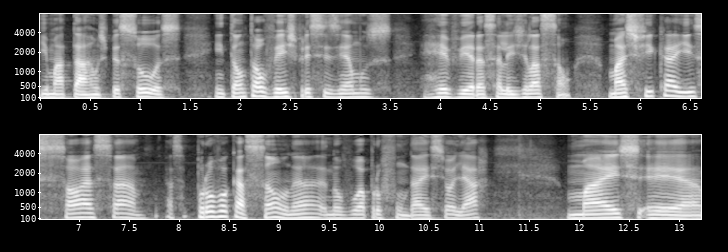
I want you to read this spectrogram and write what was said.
e matarmos pessoas, então talvez precisemos rever essa legislação. Mas fica aí só essa, essa provocação, né? Não vou aprofundar esse olhar, mas é,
